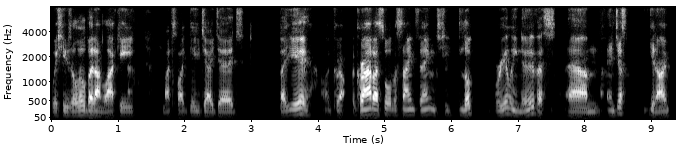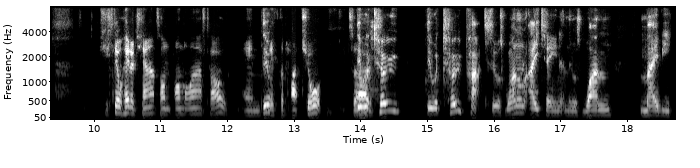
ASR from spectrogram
where she was a little bit unlucky, much like DJ did. But yeah, Grant, I saw the same thing. She looked really nervous, um, and just you know, she still had a chance on on the last hole and there, left the putt short. So there were two. There were two putts. There was one on 18, and there was one maybe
